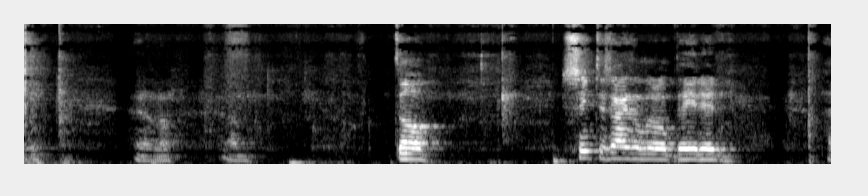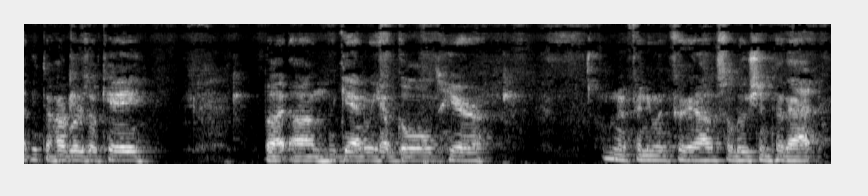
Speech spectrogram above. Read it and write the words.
I don't know. Um, so sink design's a little dated. I think the hardware's okay. But um, again, we have gold here. I don't know if anyone figured out a solution to that,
